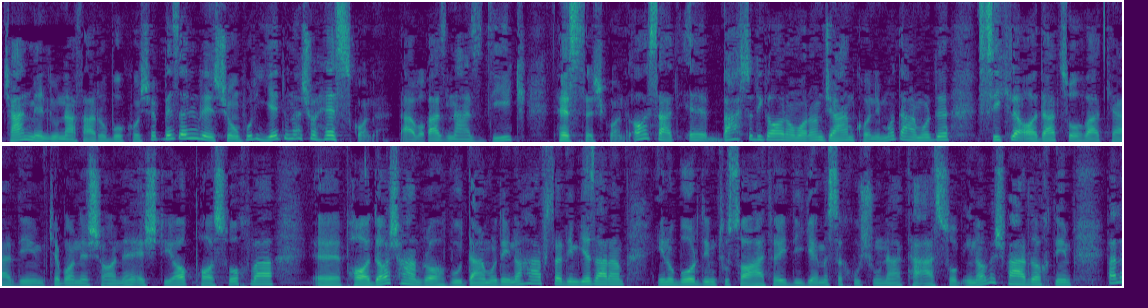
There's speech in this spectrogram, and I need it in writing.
چند میلیون نفر رو بکشه بذاریم رئیس جمهور یه دونش رو حس کنه. در واقع از نزدیک حسش کنه. آقا سعد بحث دیگه آرام آرام جمع کنیم. ما در مورد سیکل عادت صحبت کردیم که با نشانه اشتیاق پاسخ و پاداش همراه بود. در مورد اینا حرف زدیم. یه ذرم اینو بردیم تو ساعتهای دیگه مثل خشونت تعصب اینا بهش پرداختیم. ولی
